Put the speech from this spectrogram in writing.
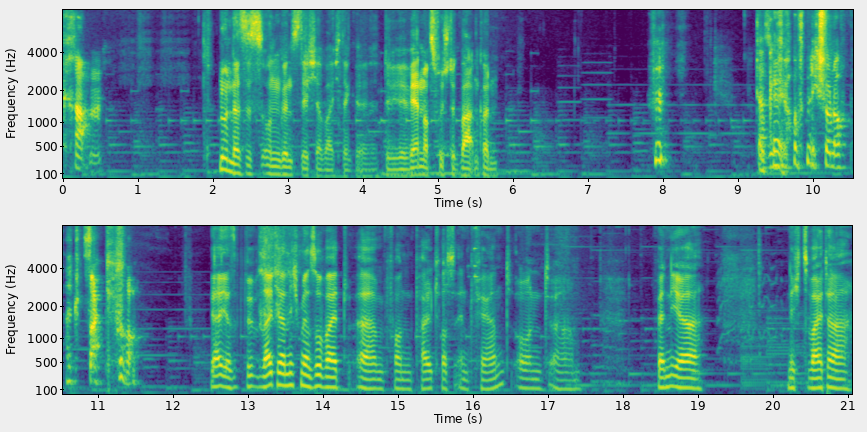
Krabben. Nun, das ist ungünstig, aber ich denke, wir werden aufs Frühstück warten können. Hm. Da okay. sind wir hoffentlich schon auf Paltos angekommen. Ja, ihr seid ja nicht mehr so weit ähm, von Paltos entfernt und ähm, wenn ihr nichts weiter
